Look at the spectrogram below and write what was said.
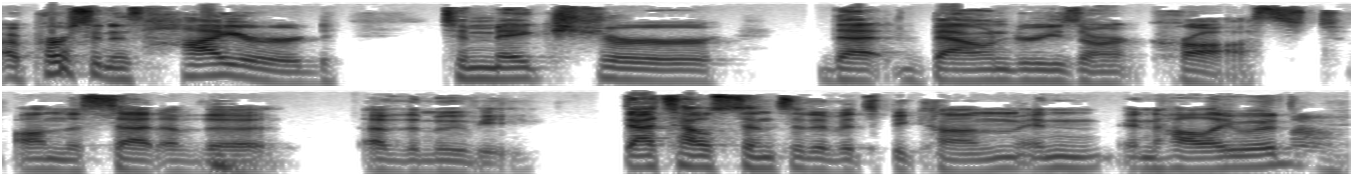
a person is hired to make sure that boundaries aren't crossed on the set of the mm. of the movie. That's how sensitive it's become in in Hollywood. Oh.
